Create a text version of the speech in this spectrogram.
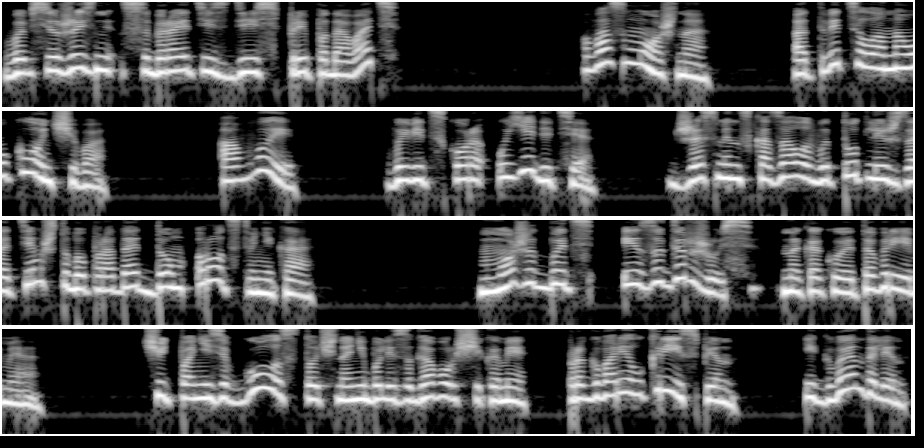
вы всю жизнь собираетесь здесь преподавать?» «Возможно», — ответила она уклончиво. «А вы? Вы ведь скоро уедете?» Джесмин сказала, вы тут лишь за тем, чтобы продать дом родственника. Может быть, и задержусь на какое-то время. Чуть понизив голос, точно они были заговорщиками, проговорил Криспин, и Гвендолин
